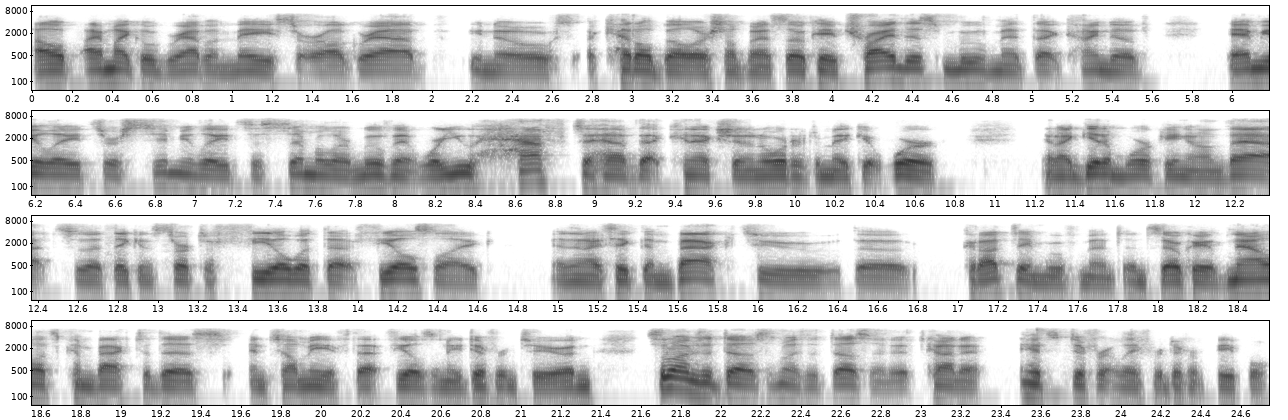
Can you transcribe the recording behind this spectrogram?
I'll I might go grab a mace or I'll grab you know a kettlebell or something. I say okay, try this movement that kind of emulates or simulates a similar movement where you have to have that connection in order to make it work. And I get them working on that so that they can start to feel what that feels like. And then I take them back to the karate movement and say, okay, now let's come back to this and tell me if that feels any different to you. And sometimes it does, sometimes it doesn't. It kind of hits differently for different people.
